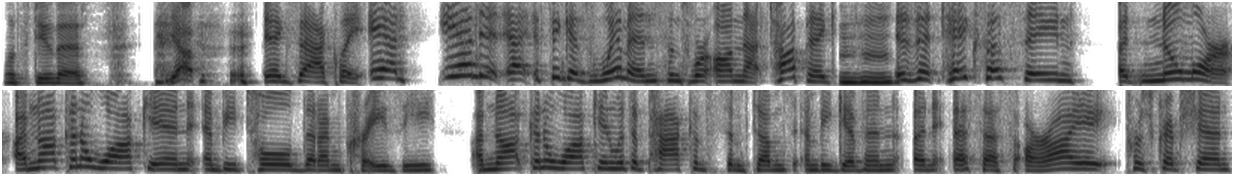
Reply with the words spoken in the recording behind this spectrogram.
Let's do this. Yep, exactly. And and it, I think as women, since we're on that topic, mm-hmm. is it takes us saying, uh, no more. I'm not going to walk in and be told that I'm crazy. I'm not going to walk in with a pack of symptoms and be given an SSRI prescription.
